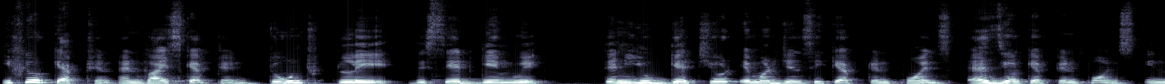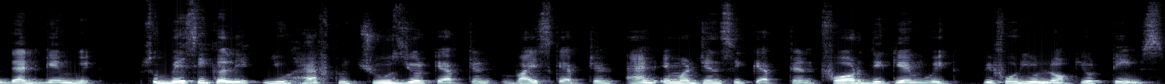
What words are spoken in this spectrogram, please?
If your captain and vice captain don't play the said game week, then you get your emergency captain points as your captain points in that game week. So basically, you have to choose your captain, vice captain and emergency captain for the game week before you lock your teams.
